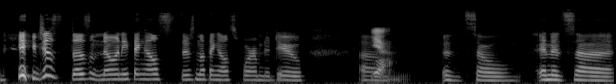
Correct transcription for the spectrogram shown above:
He just doesn't know anything else. There's nothing else for him to do. Um, Yeah. and so and it's uh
